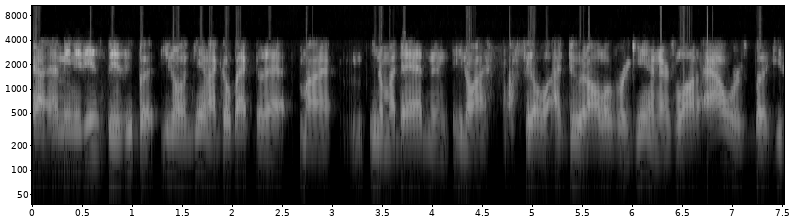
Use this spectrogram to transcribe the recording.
I mean, it is busy. But you know, again, I go back to that. My, you know, my dad, and you know, I I feel I do it all over again. There's a lot of hours, but you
